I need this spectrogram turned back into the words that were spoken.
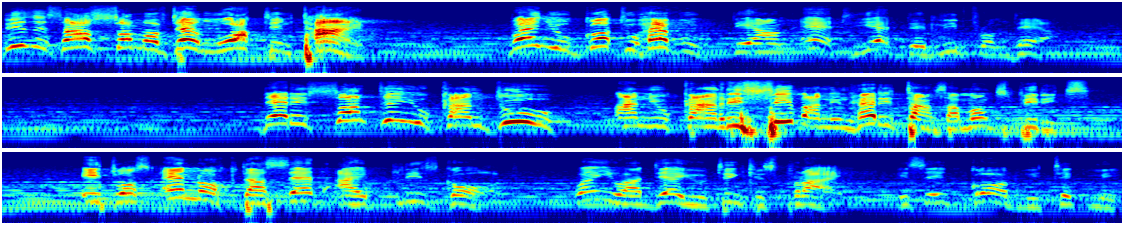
This is how some of them walked in time. When you go to heaven, they are on earth, yet they live from there. There is something you can do and you can receive an inheritance among spirits. It was Enoch that said, I please God. When you are there, you think it's pride. He said, God will take me.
